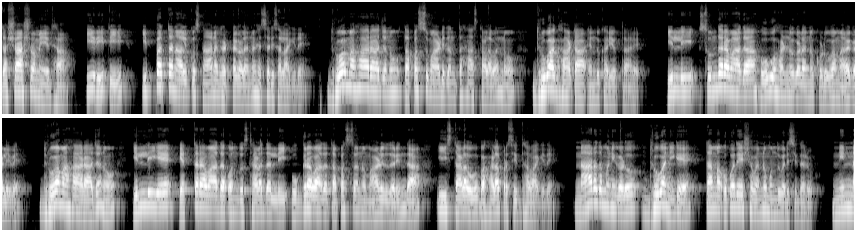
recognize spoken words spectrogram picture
ದಶಾಶ್ವಮೇಧ. ಈ ರೀತಿ ಇಪ್ಪತ್ತ ನಾಲ್ಕು ಸ್ನಾನಘಟ್ಟಗಳನ್ನು ಹೆಸರಿಸಲಾಗಿದೆ. ಧ್ರುವ ಮಹಾರಾಜನು ತಪಸ್ಸು ಮಾಡಿದಂತಹ ಸ್ಥಳವನ್ನು ಧ್ರುವಘಾಟ ಎಂದು ಕರೆಯುತ್ತಾರೆ. ಇಲ್ಲಿ ಸುಂದರವಾದ ಹೂವು ಹಣ್ಣುಗಳನ್ನು ಕೊಡುವ ಮರಗಳಿವೆ. ಧ್ರುವ ಮಹಾರಾಜನು ಇಲ್ಲಿಯೇ ಎತ್ತರವಾದ ಒಂದು ಸ್ಥಳದಲ್ಲಿ ಉಗ್ರವಾದ ತಪಸ್ಸನ್ನು ಮಾಡಿದುದರಿಂದ ಈ ಸ್ಥಳವು ಬಹಳ ಪ್ರಸಿದ್ಧವಾಗಿದೆ. ನಾರದ ಮುನಿಗಳು ಧ್ರುವನಿಗೆ ತಮ್ಮ ಉಪದೇಶವನ್ನು ಮುಂದುವರಿಸಿದರು. ನಿನ್ನ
